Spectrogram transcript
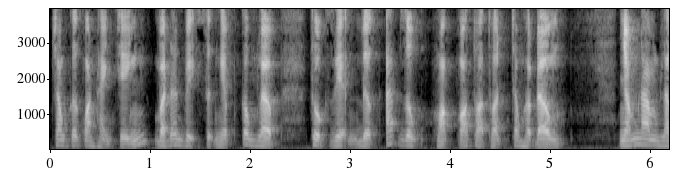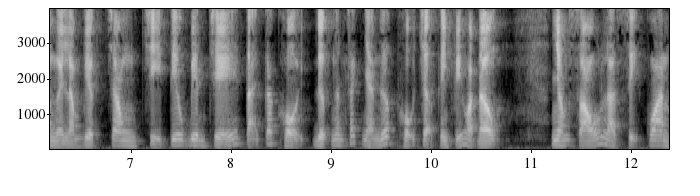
trong cơ quan hành chính và đơn vị sự nghiệp công lập thuộc diện được áp dụng hoặc có thỏa thuận trong hợp đồng. Nhóm 5 là người làm việc trong chỉ tiêu biên chế tại các hội được ngân sách nhà nước hỗ trợ kinh phí hoạt động. Nhóm 6 là sĩ quan,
